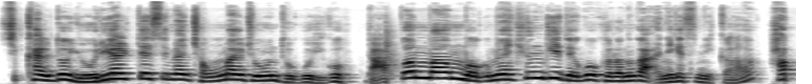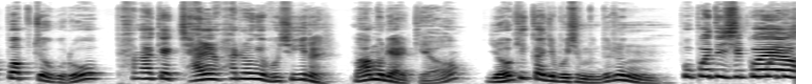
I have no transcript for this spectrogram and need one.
시칼도 요리할 때 쓰면 정말 좋은 도구이고 나쁜 마음 먹으면 흉기되고 그러는 거 아니겠습니까? 합법적으로 편하게 잘 활용해 보시기를 마무리할게요. 여기까지 보신 분들은 복 받으실 거예요.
